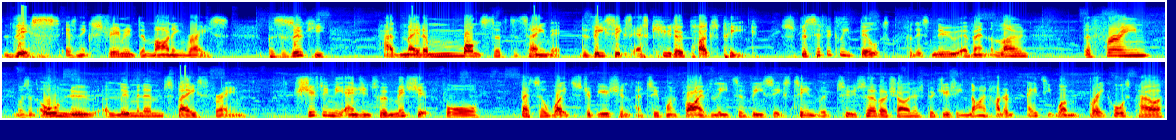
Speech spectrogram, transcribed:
This is an extremely demanding race, but Suzuki had made a monster to tame it. The V6 Escudo Pikes Peak, specifically built for this new event alone, the frame was an all-new aluminum space frame, shifting the engine to a midship for better weight distribution, a 2.5 litre V16 with two turbochargers producing 981 brake horsepower,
